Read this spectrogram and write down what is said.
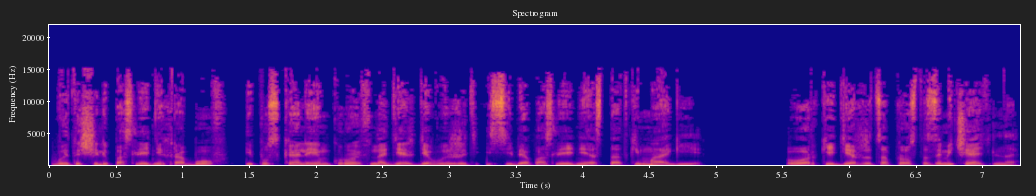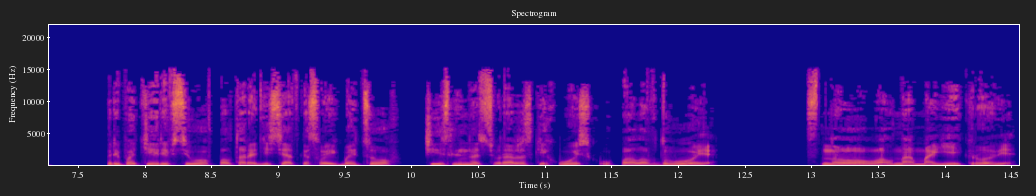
вытащили последних рабов и пускали им кровь в надежде выжать из себя последние остатки магии. Орки держатся просто замечательно. При потере всего в полтора десятка своих бойцов численность вражеских войск упала вдвое. Снова волна магии крови.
